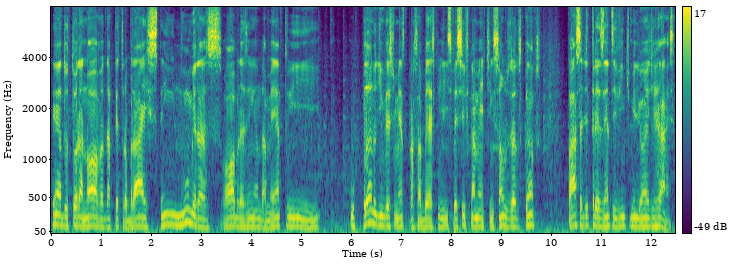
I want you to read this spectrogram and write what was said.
Tem a doutora nova da Petrobras, tem inúmeras obras em andamento e o plano de investimentos para a Sabesp, especificamente em São José dos Campos, passa de 320 milhões de reais.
